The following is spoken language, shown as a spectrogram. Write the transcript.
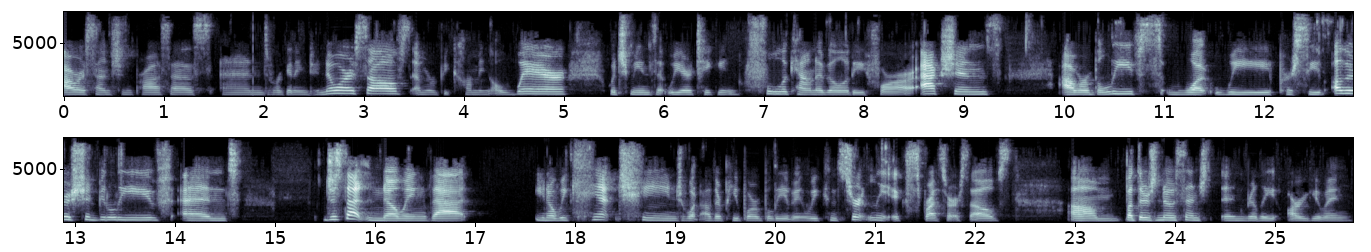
our ascension process and we're getting to know ourselves and we're becoming aware, which means that we are taking full accountability for our actions, our beliefs, what we perceive others should believe, and just that knowing that you know we can't change what other people are believing. We can certainly express ourselves, um, but there's no sense in really arguing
